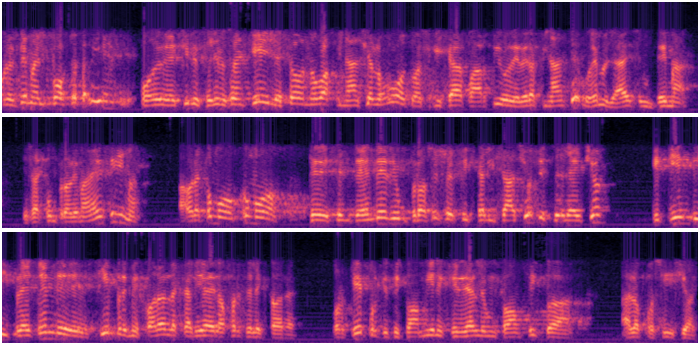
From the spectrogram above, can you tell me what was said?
pero el tema del costo está bien. Poder decirle, señores, ¿saben qué? El Estado no va a financiar los votos, así que cada partido deberá financiar. Bueno, ya ese es un tema que saca un problema de encima. Ahora, ¿cómo, cómo te desentendes de un proceso de fiscalización, de selección, que tiende y pretende siempre mejorar la calidad de la oferta electoral? ¿Por qué? Porque te conviene generarle un conflicto a, a la oposición.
